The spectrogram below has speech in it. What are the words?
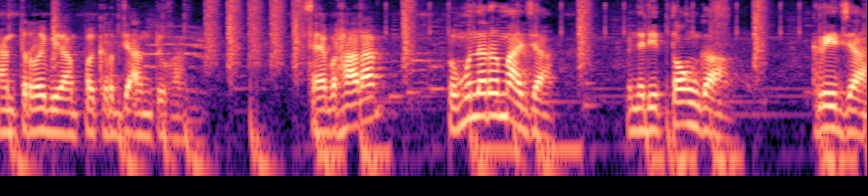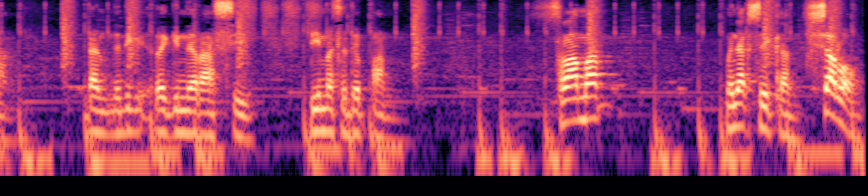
dan terlebih dalam pekerjaan Tuhan. Saya berharap pemuda remaja menjadi tonggak gereja dan menjadi regenerasi di masa depan. Selamat menyaksikan. Shalom.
